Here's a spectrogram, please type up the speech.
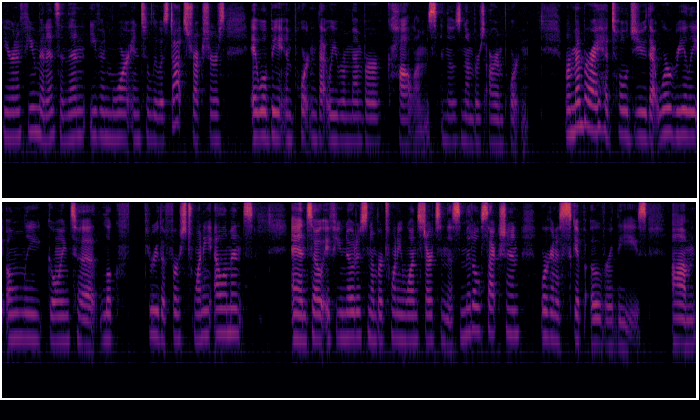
here in a few minutes and then even more into Lewis dot structures, it will be important that we remember columns, and those numbers are important. Remember I had told you that we're really only going to look through the first 20 elements. And so if you notice number 21 starts in this middle section, we're going to skip over these. Um,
